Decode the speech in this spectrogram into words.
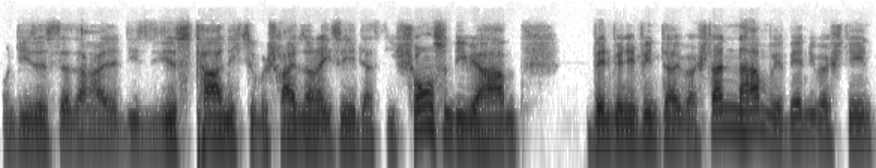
und dieses, sagen wir, dieses Tal nicht zu beschreiben, sondern ich sehe, dass die Chancen, die wir haben, wenn wir den Winter überstanden haben, wir werden überstehen,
